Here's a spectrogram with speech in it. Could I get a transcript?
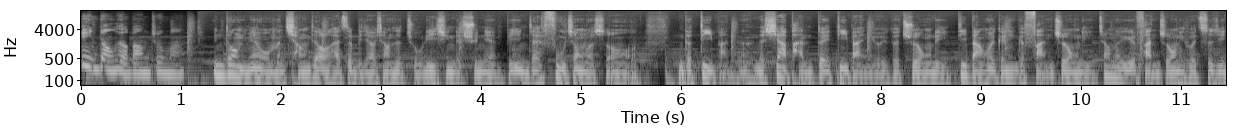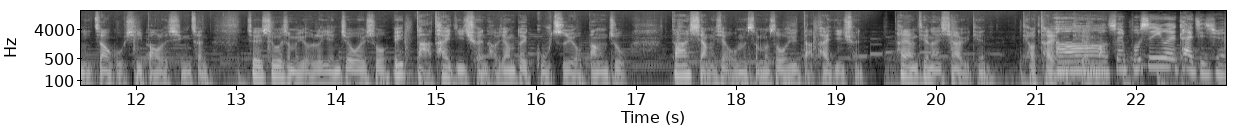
运动会有帮助吗？运动里面我们强调的还是比较像是阻力性的训练，毕竟你在负重的时候，你的地板、你的下盘对地板有一个作用力，地板会给你一个反作用力，这样的一个反作用力会刺激你造骨细胞的形成。这也是为什么有的研究会说，诶，打太极拳好像对骨质有帮助。大家想一下，我们什么时候会去打太极拳？太阳天还是下雨天？挑太阳天嘛，哦，所以不是因为太极拳。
